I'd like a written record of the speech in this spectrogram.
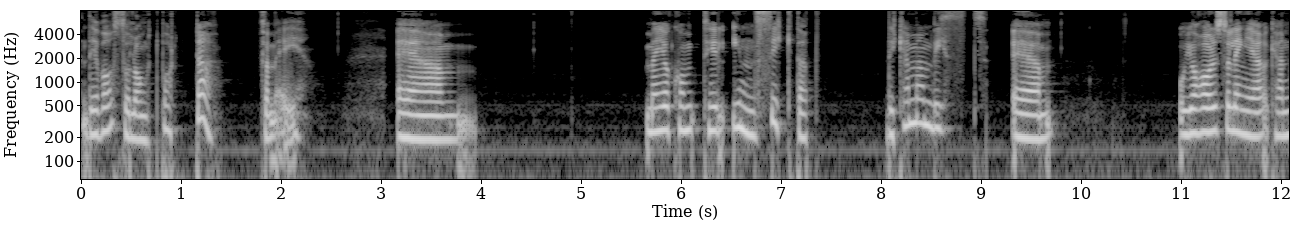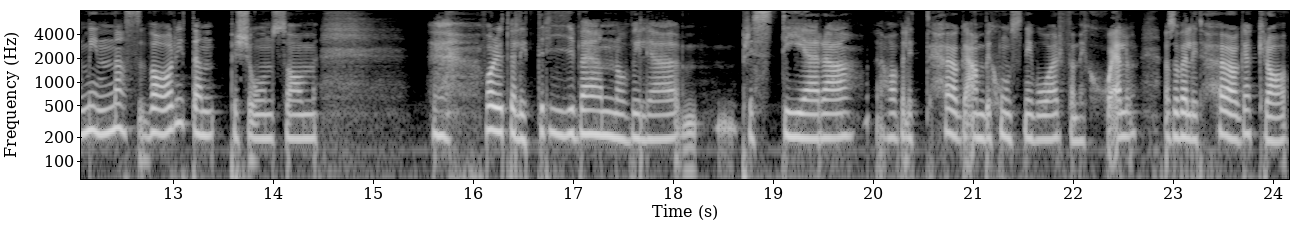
Det var så långt borta för mig. Um, men jag kom till insikt att det kan man visst. Eh, och jag har så länge jag kan minnas varit en person som Eh, varit väldigt driven och vilja prestera. Jag har väldigt höga ambitionsnivåer för mig själv. Alltså väldigt höga krav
